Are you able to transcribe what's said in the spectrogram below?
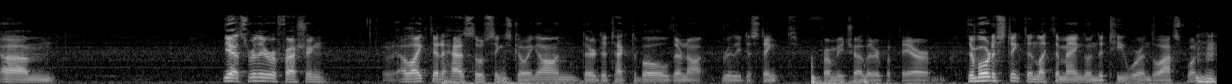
Um, yeah, it's really refreshing. I like that it has those things going on. They're detectable. They're not really distinct from each other, but they are. They're more distinct than like the mango and the tea were in the last one.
